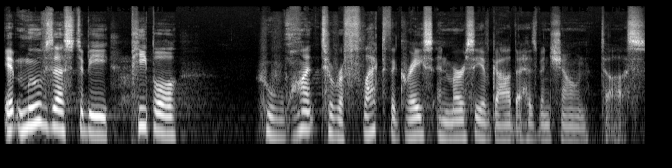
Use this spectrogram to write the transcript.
it moves us to be people who want to reflect the grace and mercy of God that has been shown to us.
